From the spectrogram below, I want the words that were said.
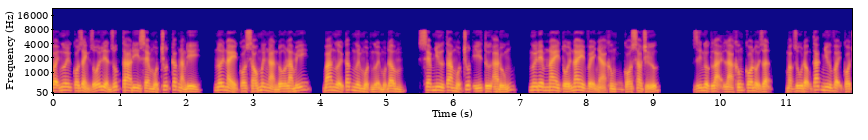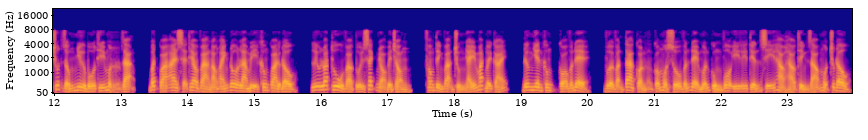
vậy ngươi có rảnh rỗi liền giúp ta đi xem một chút các nàng đi nơi này có sáu mươi ngàn đô la mỹ ba người các ngươi một người một đâm xem như ta một chút ý tứ a à đúng ngươi đêm nay tối nay về nhà không có sao chứ? Dì ngược lại là không có nổi giận mặc dù động tác như vậy có chút giống như bố thí một dạng bất quá ai sẽ theo vàng nóng ánh đô la mỹ không qua được đâu lưu loát thu vào túi sách nhỏ bên trong phong tình vạn chủng nháy mắt mấy cái đương nhiên không có vấn đề vừa vặn ta còn có một số vấn đề muốn cùng vô ý, tiến sĩ hảo hảo thỉnh giáo một chút đâu.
